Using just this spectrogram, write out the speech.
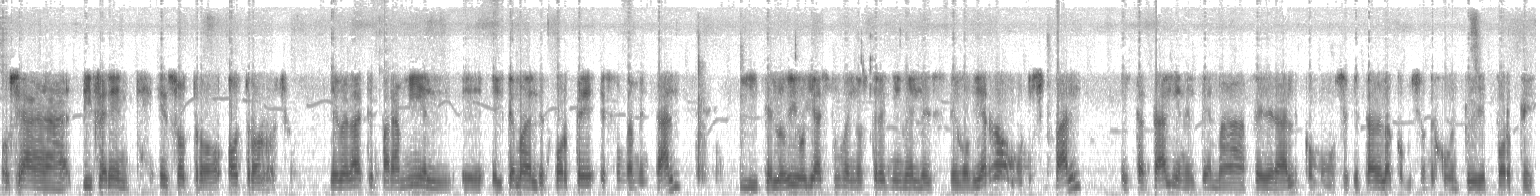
o sea, diferente, es otro otro rollo. De verdad que para mí el, eh, el tema del deporte es fundamental y te lo digo, ya estuve en los tres niveles de gobierno, municipal, estatal y en el tema federal como secretario de la Comisión de Juventud y Deporte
